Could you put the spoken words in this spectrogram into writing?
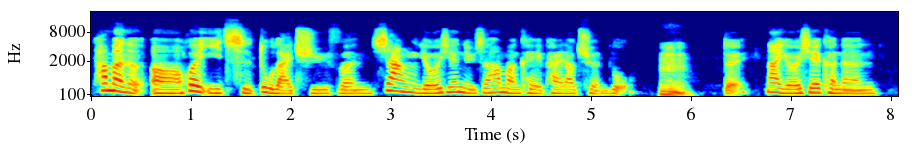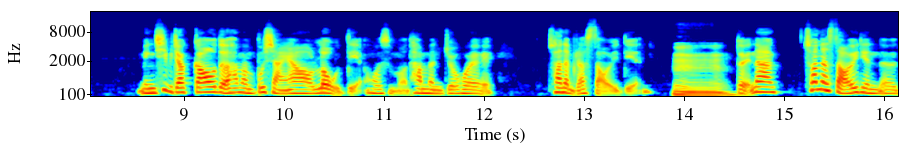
他们呃会以尺度来区分，像有一些女生她们可以拍到全裸，嗯，对，那有一些可能名气比较高的，他们不想要露点或什么，他们就会穿的比较少一点。嗯嗯，对，那穿的少一点的，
